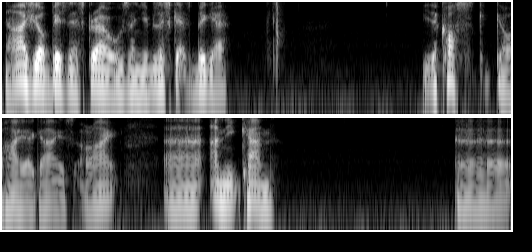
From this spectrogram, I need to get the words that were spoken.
Now, as your business grows and your list gets bigger, the costs go higher, guys, all right? Uh, and it can uh,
